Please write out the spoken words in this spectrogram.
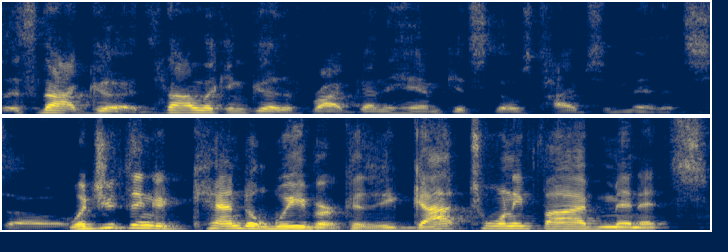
It's not good. It's not looking good if Brock Cunningham gets those types of minutes. So, what'd you think of Chendall Weaver? Because he got 25 minutes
